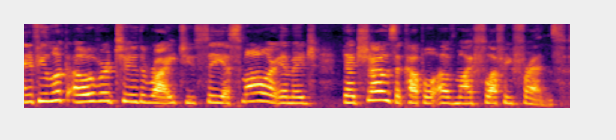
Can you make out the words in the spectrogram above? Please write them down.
And if you look over to the right, you see a smaller image that shows a couple of my fluffy friends.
